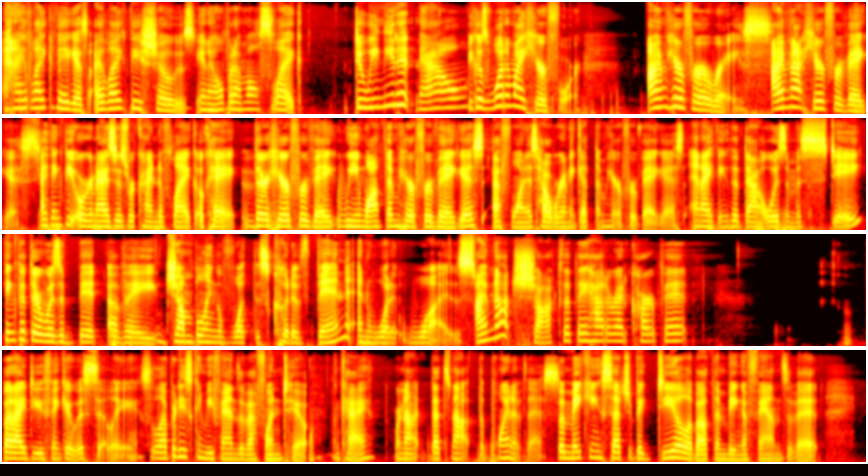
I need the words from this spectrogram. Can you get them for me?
and I like Vegas. I like these shows, you know, but I'm also like, do we need it now? Because what am I here for? I'm here for a race. I'm not here for Vegas. I think the organizers were kind of like, okay, they're here for Vegas. We want them here for Vegas. F1 is how we're going to get them here for Vegas. And I think that that was a mistake. I think that there was a bit of a jumbling of what this could have been and what it was. I'm not shocked that they had a red carpet but I do think it was silly. Celebrities can be fans of F1 too, okay? We're not that's not the point of this. But making such a big deal about them being a fans of it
